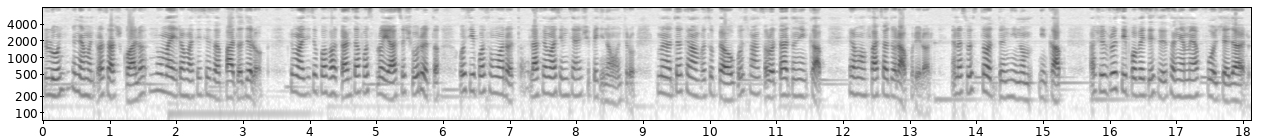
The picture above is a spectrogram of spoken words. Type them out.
Luni, când ne-am întors la școală, nu mai rămăsese zăpadă deloc. Prima zi după vacanță a fost ploioasă și urâtă, o zi posumărâtă. La fel mă simțeam și pe dinăuntru. Prima dată când am văzut pe August, m-am salutat din cap. Eram în fața dolapurilor. Mi-am răspuns tot din, din cap. Aș fi vrut să-i povestesc de sania mea fuge, dar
